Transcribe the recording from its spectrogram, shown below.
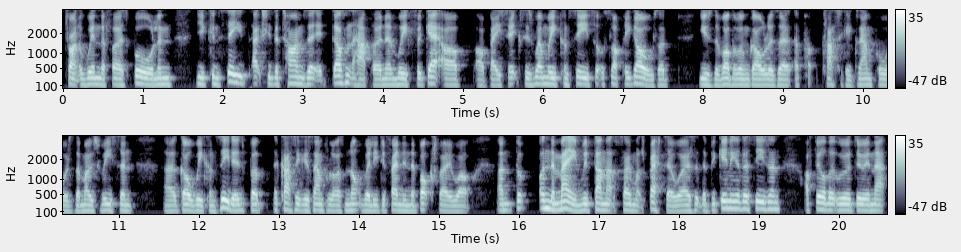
trying to win the first ball. And you can see actually the times that it doesn't happen and we forget our, our basics is when we concede sort of sloppy goals. I use the Rotherham goal as a, a classic example, as the most recent uh, goal we conceded, but a classic example of us not really defending the box very well. Um, but on the main, we've done that so much better. Whereas at the beginning of the season, I feel that we were doing that.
